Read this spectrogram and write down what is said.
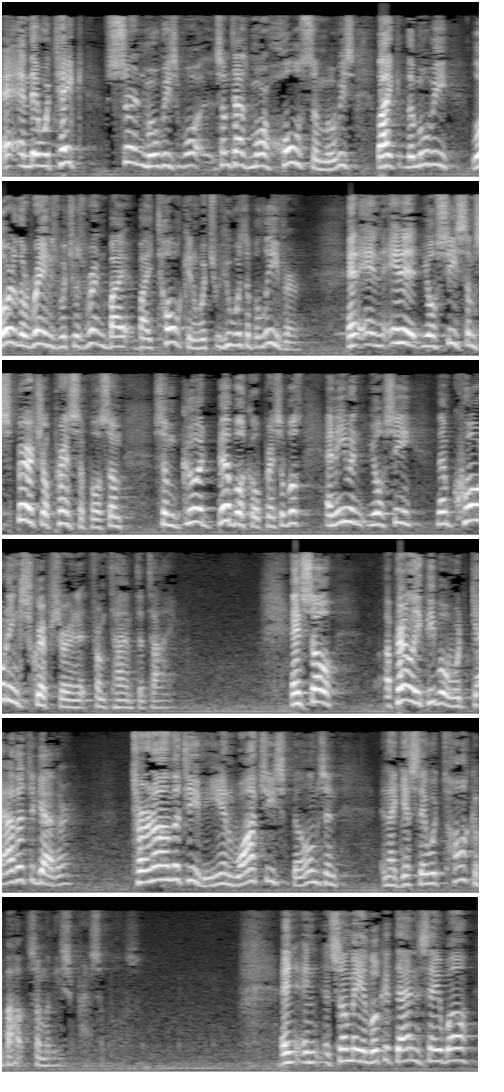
and they would take certain movies, sometimes more wholesome movies, like the movie Lord of the Rings, which was written by, by Tolkien, which who was a believer. And, and in it, you'll see some spiritual principles, some, some good biblical principles, and even you'll see them quoting scripture in it from time to time. And so, apparently people would gather together, turn on the TV and watch these films, and, and I guess they would talk about some of these principles. And, and some may look at that and say, well,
